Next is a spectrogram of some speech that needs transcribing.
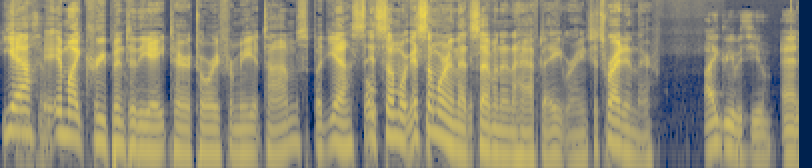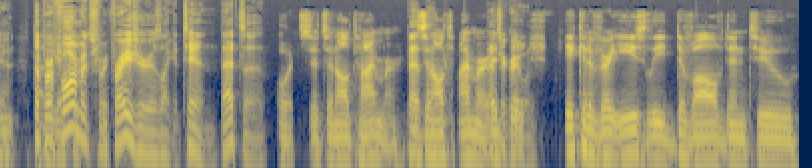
Yeah, it might creep into the eight territory for me at times, but yes, it's somewhere it's somewhere in that seven and a half to eight range. It's right in there. I agree with you. And The I said, performance from Fraser is like a ten. That's a Oh, it's it's an all timer. That's That's an all timer. that's it, a great it- one. It could have very easily devolved into,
